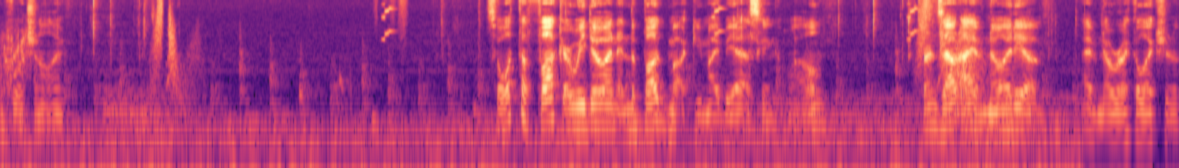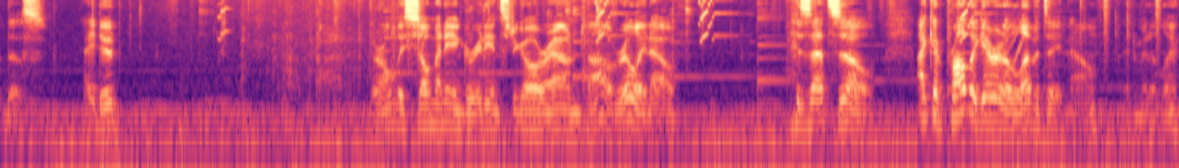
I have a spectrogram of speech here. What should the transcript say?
unfortunately. So what the fuck are we doing in the Bugmuck, you might be asking? Well, turns out I have no idea. I have no recollection of this. Hey, dude. There are only so many ingredients to go around. Oh, really now? Is that so? I could probably get rid of levitate now, admittedly.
